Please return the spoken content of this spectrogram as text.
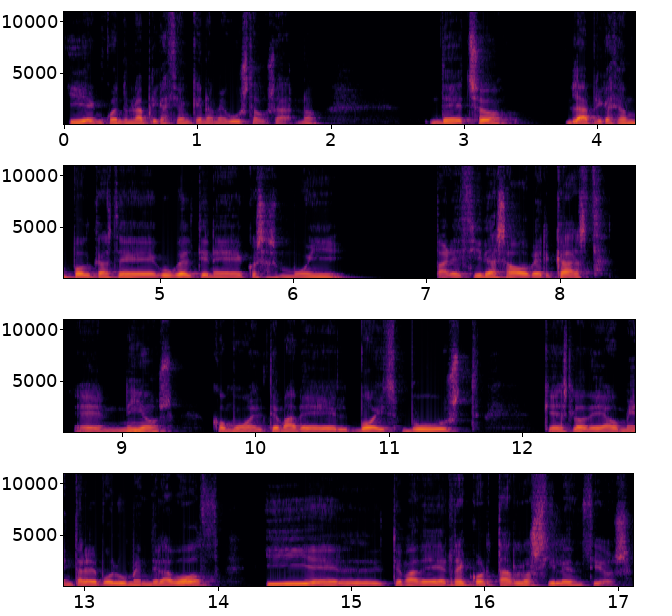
y encuentro una aplicación que no me gusta usar. ¿no? De hecho, la aplicación podcast de Google tiene cosas muy parecidas a Overcast en iOS, como el tema del voice boost, que es lo de aumentar el volumen de la voz, y el tema de recortar los silencios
